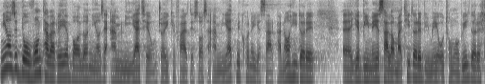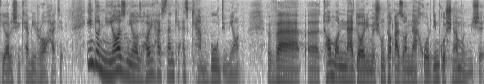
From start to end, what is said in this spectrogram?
نیاز دوم طبقه بالا نیاز امنیت. اون جایی که فرد احساس امنیت می‌کنه یه سرپناهی داره یه بیمه سلامتی داره بیمه اتومبیل داره خیالش کمی راحته. این دو نیاز نیازهایی هستن که از کمبود میان. و تا ما نداریمشون تا غذا نخوردیم گشنمون میشه.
